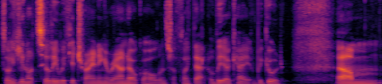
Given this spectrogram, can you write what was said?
As long as you're not silly with your training around alcohol and stuff like that, it'll be okay. It'll be good. Um,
